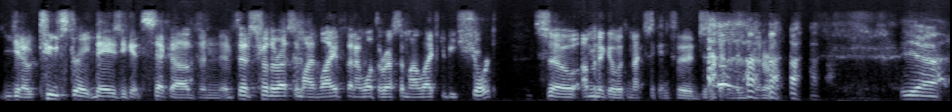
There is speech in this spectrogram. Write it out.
you know two straight days you get sick of, and if it's for the rest of my life, then I want the rest of my life to be short. So I'm going to go with Mexican food, just kind of in general. Yeah.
